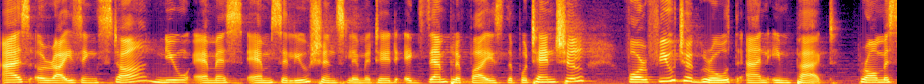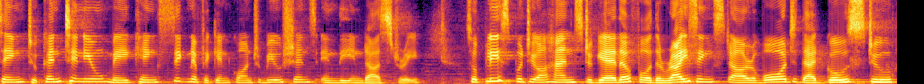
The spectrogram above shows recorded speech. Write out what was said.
As a rising star, New MSM Solutions Limited exemplifies the potential for future growth and impact, promising to continue making significant contributions in the industry. So please put your hands together for the Rising Star Award that goes to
